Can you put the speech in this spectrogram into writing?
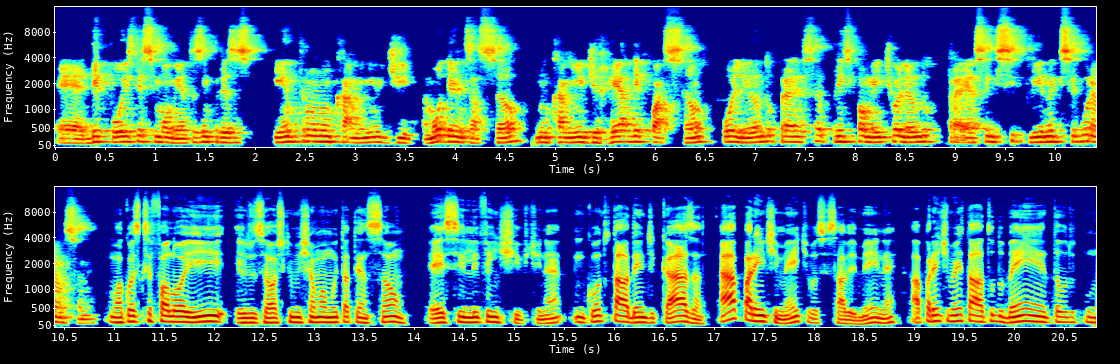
é, depois desse momento, as empresas entram num caminho de modernização, num caminho de readequação, olhando para essa, principalmente olhando para essa disciplina de segurança. Né? Uma coisa que você falou aí, eu, eu acho que me chama muita atenção, é esse lift and shift, né? Enquanto estava dentro de casa, aparentemente, você sabe bem, né? Aparentemente estava tudo bem, todo, com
